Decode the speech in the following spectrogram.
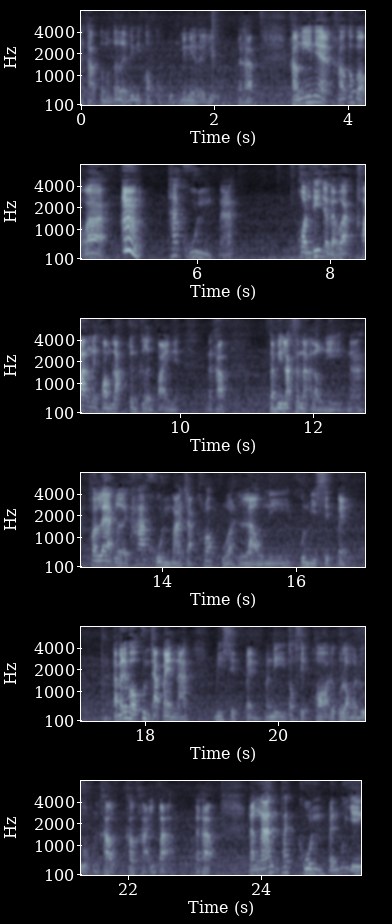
นะครับก็มันก็เลยไม่มีความอบอุ่นไม่มีอะไรอยู่นะครับ คราวนี้เนี่ยเขาก็บอกว่าถ้าคุณนะ คนที่จะแบบว่าคลั่งในความรักจนเกินไปเนี่ยนะครับ จะมีลักษณะเหล่านี้นะข้อแรกเลยถ้าคุณมาจากครอบครัวเหล่านี้คุณมีสิทธิ์เป็น แต่ไม่ได้บอกว่าคุณจะเป็นนะ มีสิทธิ์เป็น มันมีต้องสิบข้อเดี๋ยวคุณลองมาดูว่าคุณเข้าเข้าขายหรือเปล่านะครับ ดังนั้นถ้าคุณเป็นผู้หญิง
